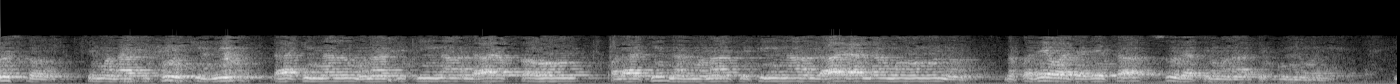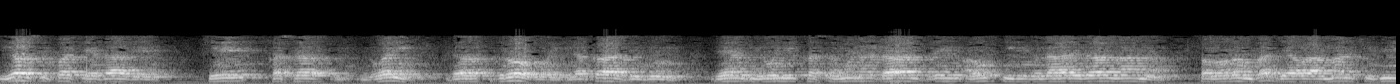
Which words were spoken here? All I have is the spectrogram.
رسطو چه منافقون كذي لكن المنافقين لا يفقهون ولكن المنافقين لا يعلمون نفره وجدتا سورة المنافقون وي يوسف تدار چه خسر وي درو ہوئی لکا دبون دیم یونی قسمون سلورم بد یو عمل چیدی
